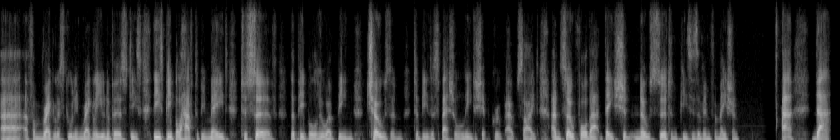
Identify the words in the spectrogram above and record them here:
uh, from regular schooling regular universities. These people have to be made to serve the people who have been chosen to be the special leadership group outside. And so for that they shouldn't know certain pieces of information. Uh, that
